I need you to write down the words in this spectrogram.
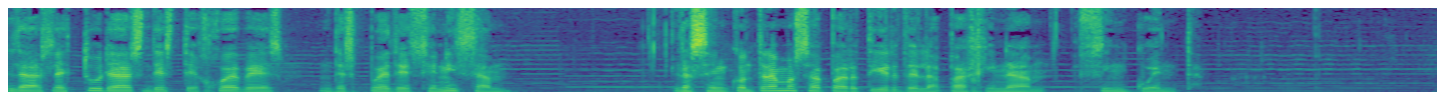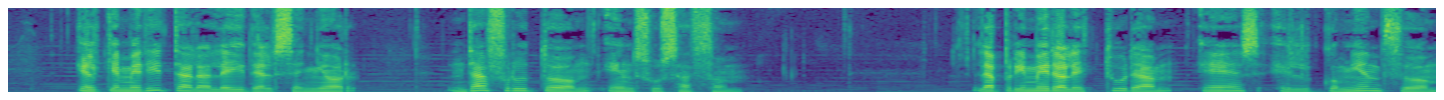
Las lecturas de este jueves, después de ceniza, las encontramos a partir de la página 50. El que medita la ley del Señor da fruto en su sazón. La primera lectura es el comienzo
